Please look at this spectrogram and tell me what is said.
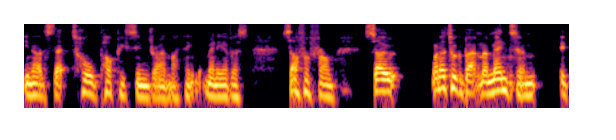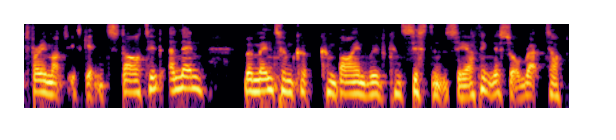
you know, it's that tall poppy syndrome, I think, that many of us suffer from. So when I talk about momentum, it's very much it's getting started, and then momentum co- combined with consistency. I think they're sort of wrapped up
